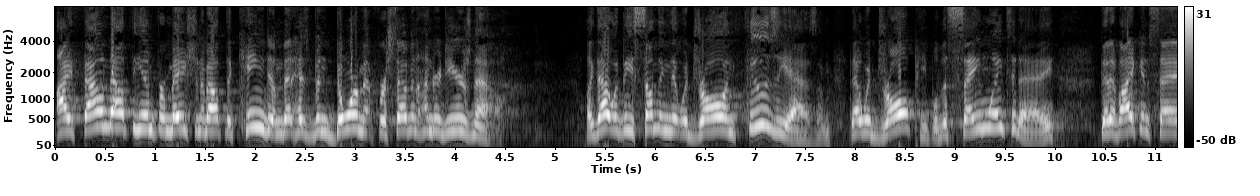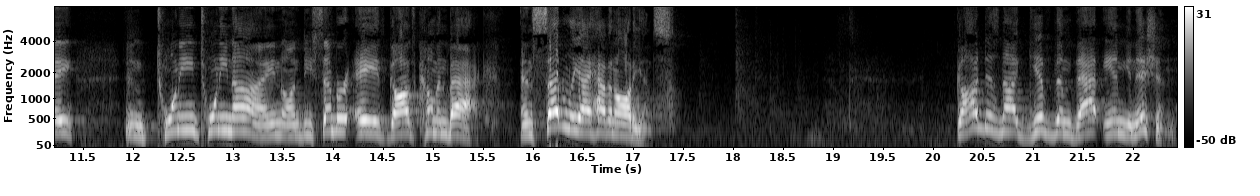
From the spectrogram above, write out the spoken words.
I found out the information about the kingdom that has been dormant for 700 years now? Like that would be something that would draw enthusiasm, that would draw people the same way today that if I can say in 2029 on December 8th, God's coming back, and suddenly I have an audience. God does not give them that ammunition.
